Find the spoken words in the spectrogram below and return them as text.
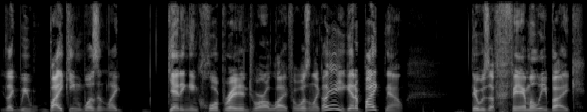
Like we biking wasn't like getting incorporated into our life. It wasn't like, "Oh yeah, you get a bike now." There was a family bike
